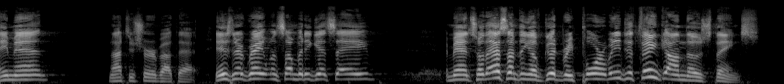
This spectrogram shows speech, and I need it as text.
Amen. Not too sure about that. Isn't it great when somebody gets saved? Amen. So that's something of good report. We need to think on those things.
